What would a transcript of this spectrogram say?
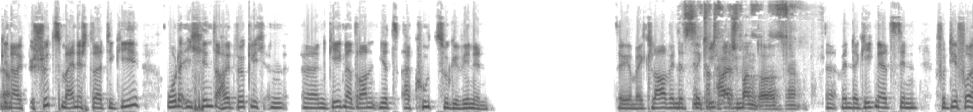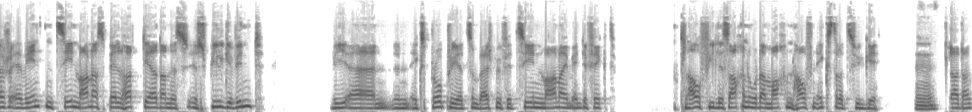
ja. Genau, ich beschütze meine Strategie oder ich hinter halt wirklich einen, äh, einen Gegner dran, jetzt akut zu gewinnen. Mal, klar, wenn jetzt der total Gegner, spannend aus, ja. Wenn der Gegner jetzt den von dir vorher schon erwähnten 10 Mana-Spell hat, der dann das, das Spiel gewinnt, wie äh, ein Expropriate zum Beispiel für 10 Mana im Endeffekt klau viele Sachen oder mache einen Haufen Extrazüge. Mhm. Klar, dann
